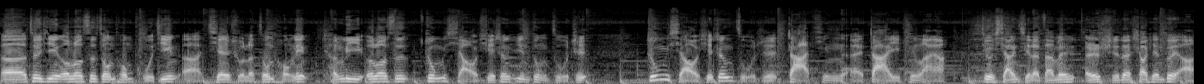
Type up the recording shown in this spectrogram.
呃，最近俄罗斯总统普京啊签署了总统令，成立俄罗斯中小学生运动组织。中小学生组织乍听呃乍一听来啊，就想起了咱们儿时的少先队啊，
